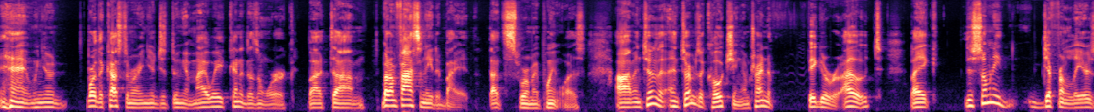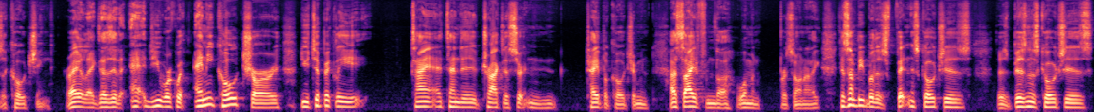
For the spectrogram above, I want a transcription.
yeah, when you're for the customer and you're just doing it my way, it kind of doesn't work. But um, but I'm fascinated by it. That's where my point was. Um, in terms of, in terms of coaching, I'm trying to figure out like there's so many different layers of coaching, right? Like, does it do you work with any coach, or do you typically t- tend to attract a certain type of coach? I mean, aside from the woman persona, like because some people there's fitness coaches, there's business coaches,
